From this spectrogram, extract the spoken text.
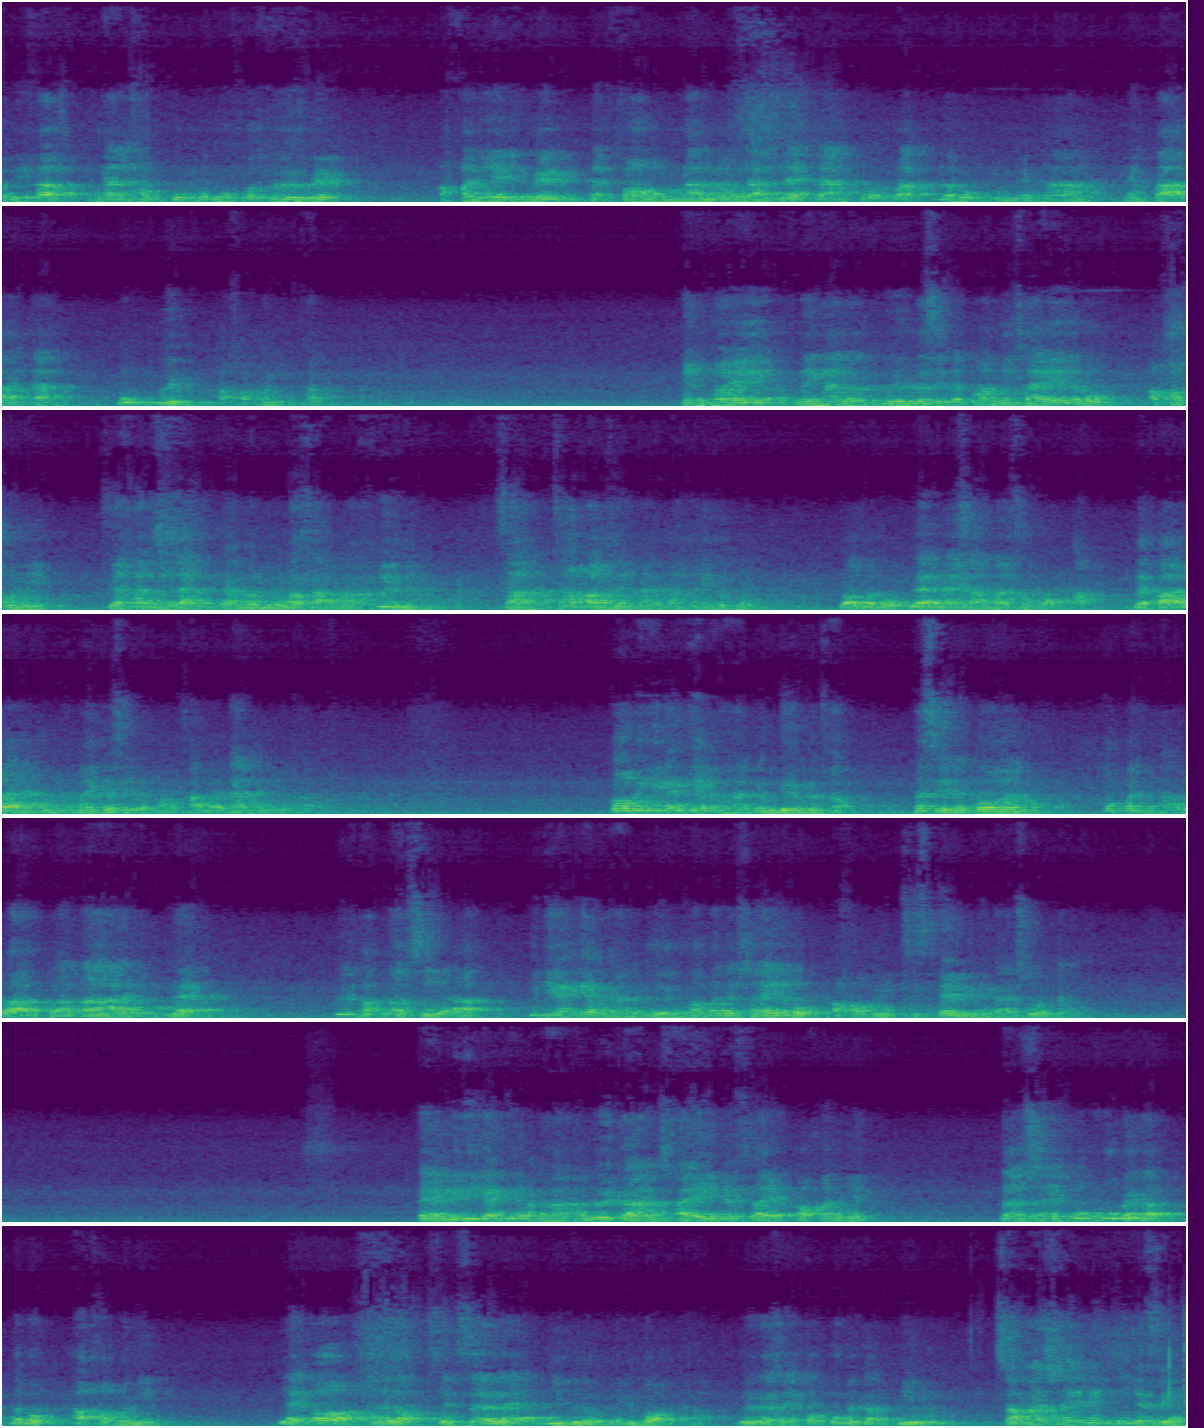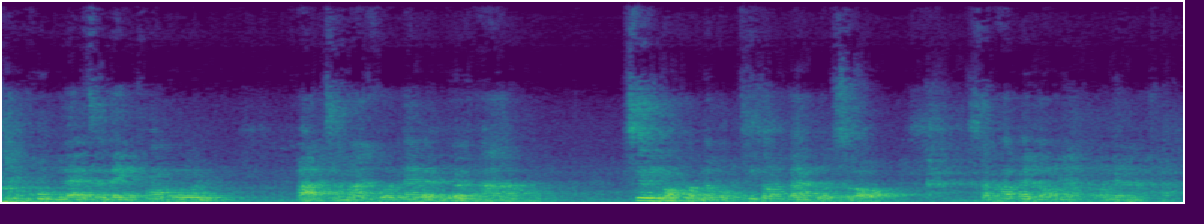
สวัสดีครับ งานของกลุ่มพวกผมก็คือเว็บอัลฟาเนสเว็บแพลตฟอร์มงานร่วมกันและการตรวจวัดระบบหมุนเวียนน้ำเลี้ยงปลาและการปลูกพืชอัลฟานิครับเพียงไว้ในงานก็คือเกษตรกรที่ใช้ระบบอัลฟานิเสียค่าใช้จ่ายในการบำรุงรักษามากขึ้นสร้างความเสียหายทำให้กระทบต่อระบบและไม่สามารถส่งออกผักและปลาได้จึงทำให้เกษตรกรขาดรายได้นั่นเองครับ ก็วิธีการแก้ปัญหาเดิมๆนะครับ เกษตรกรพบปัญหาว่าปลาตายและพืชผักเน่าเสีย วิธีการแก้ปัญหาเดิมๆเขาก็จะใช้ระบบ Aquaponic System ในการช่วยนะครับแต่วิธีการแก้ปัญหาโดยการใช้เว็บไซต์ Aquanet เราจะใช้ควบคู่ไปกับระบบ Aquaponic และก็ Analog Sensor และ Development Board นะครับ โดยการใช้ควบคู่ไปกับ Build สามารถใช้เป็นอินเทอร์เฟซควบคุมและแสดงข้อมูลผ่านสมาร์ทโฟนได้แบบเรียลไทม์ ซึ่งเหมาะกับระบบที่ต้องการตรวจสอบ สภาพแวดล้อมอย่างต่อเนื่องนะครับ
